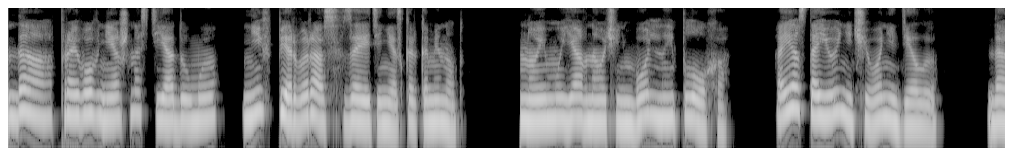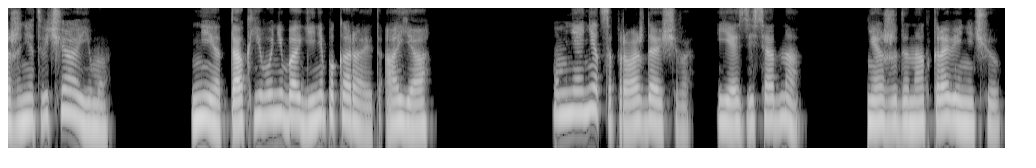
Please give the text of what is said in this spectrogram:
Да, про его внешность, я думаю, не в первый раз за эти несколько минут. Но ему явно очень больно и плохо. А я стою и ничего не делаю. Даже не отвечаю ему. Нет, так его не богиня покарает, а я. У меня нет сопровождающего, я здесь одна. Неожиданно откровенничаю.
